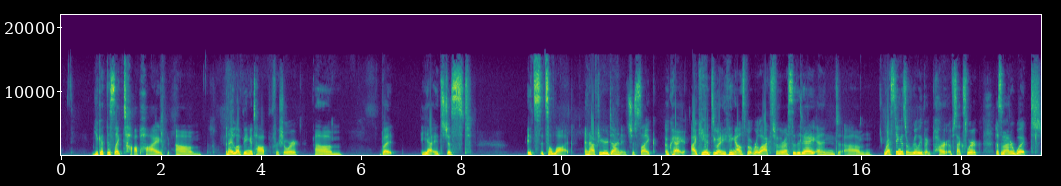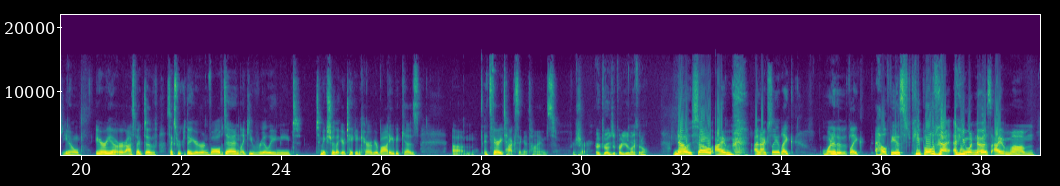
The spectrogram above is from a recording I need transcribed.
you get this like top high, um, and I love being a top for sure. Um, but yeah, it's just it's it's a lot. And after you're done, it's just like okay, I can't do anything else but relax for the rest of the day. And um, resting is a really big part of sex work. Doesn't matter what you know area or aspect of sex work that you're involved in, like you really need to make sure that you're taking care of your body because um, it's very taxing at times, for sure. Are drugs a part of your life at all? No. So I'm, I'm actually like one of the like healthiest people that anyone knows. I'm, um,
